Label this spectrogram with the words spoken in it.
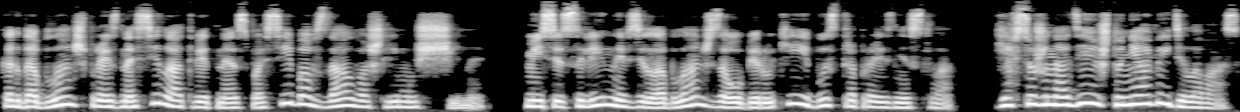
Когда Бланш произносила ответное спасибо, в зал вошли мужчины. Миссис Линной взяла Бланш за обе руки и быстро произнесла. «Я все же надеюсь, что не обидела вас.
